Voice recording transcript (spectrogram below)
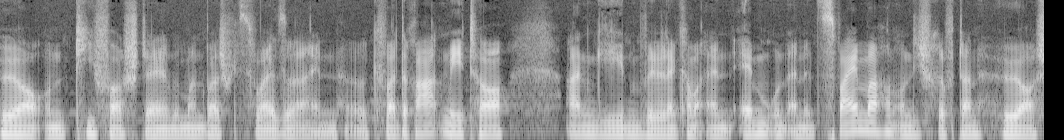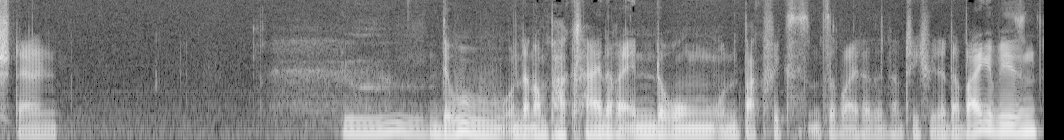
höher und tiefer stellen. Wenn man beispielsweise einen äh, Quadratmeter angeben will, dann kann man einen M und eine 2 machen und die Schrift dann höher stellen. Uh. Und dann noch ein paar kleinere Änderungen und Bugfixes und so weiter sind natürlich wieder dabei gewesen.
